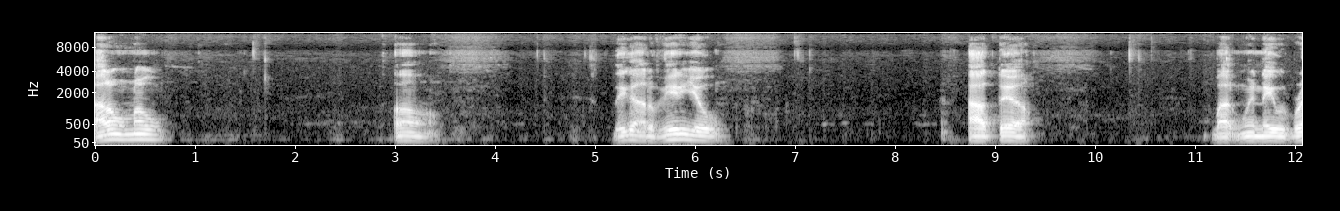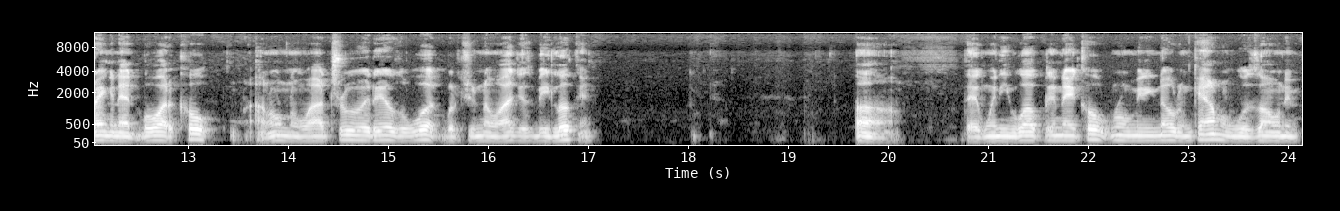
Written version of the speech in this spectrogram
I don't know. Um, they got a video out there but when they was bringing that boy to court, I don't know how true it is or what, but you know, I just be looking. Uh, that when he walked in that courtroom and he know them camera was on him,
